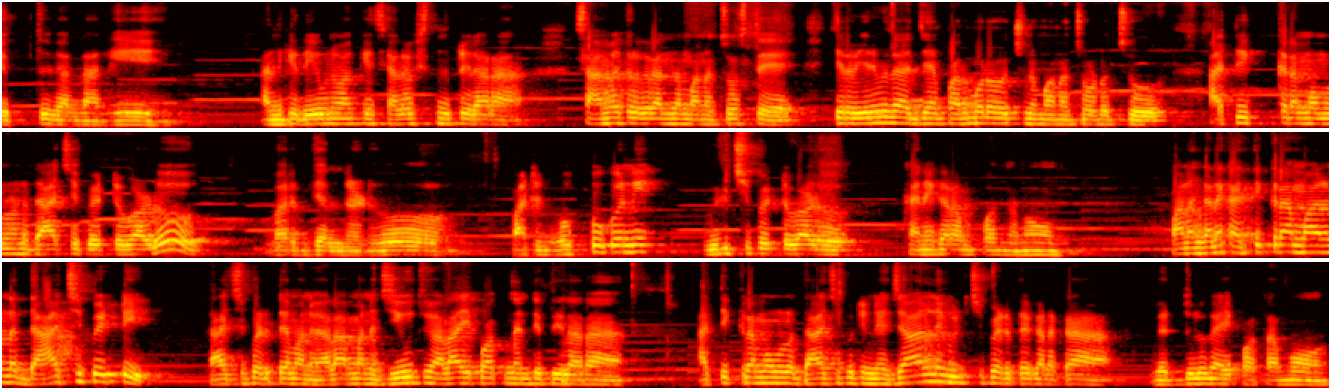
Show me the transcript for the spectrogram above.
చెప్తూ వెళ్ళాలి. అందుకే దేవుని వాక్యం సెలవిస్తుంది ప్రియులారా. సామెతల గ్రంథం మనం చూస్తే ఇరవై ఎనిమిది అధ్యాయం పదమూడవ వచ్చిన మనం చూడొచ్చు. అతిక్రమములను దాచిపెట్టువాడు వర్గెల్లడు వాటిని ఒప్పుకొని విడిచిపెట్టువాడు కనికరం పొందును. మనం కనుక అతిక్రమాలను దాచిపెట్టి దాచిపెడితే మనం ఎలా మన జీవితం ఎలా అయిపోతుందంటే ప్రియులారా అతిక్రమంలో దాచిపెట్టి నిజాలను విడిచిపెడితే కనుక వ్యర్థులుగా అయిపోతాము.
